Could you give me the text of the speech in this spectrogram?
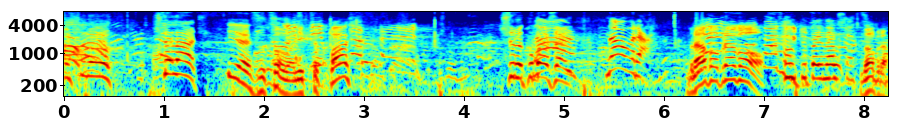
Jeszcze raz! Strzelać! Jezu, co ona nie chce wpaść? Szymek uważaj! Dobra! Brawo, brawo! Stój tutaj na... Dobra.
